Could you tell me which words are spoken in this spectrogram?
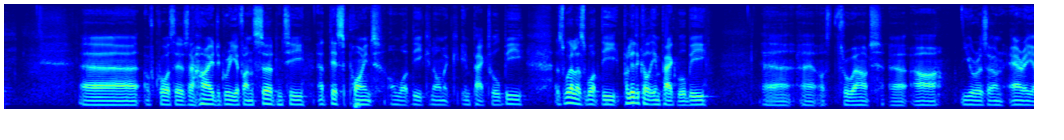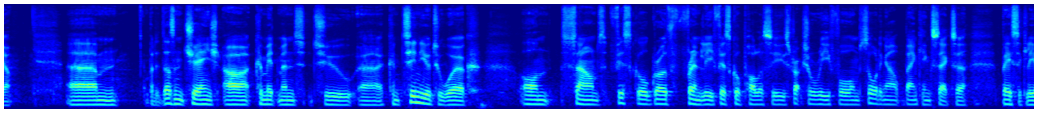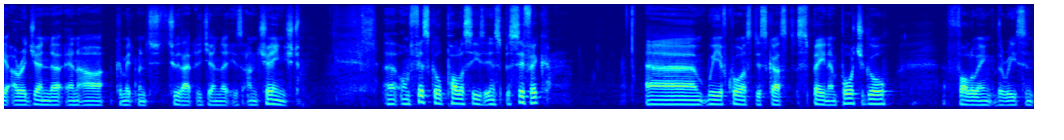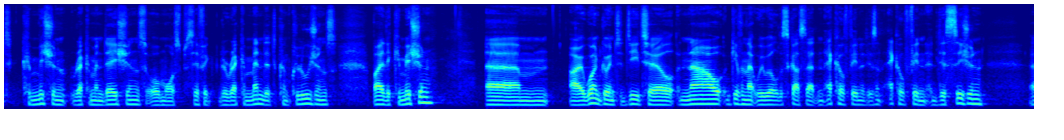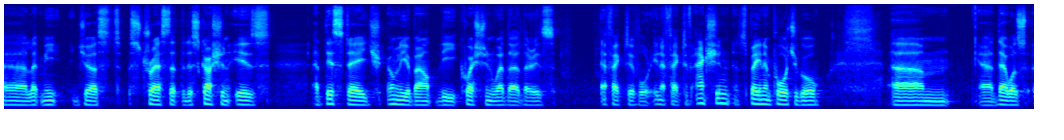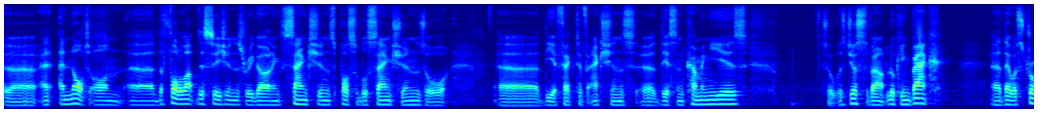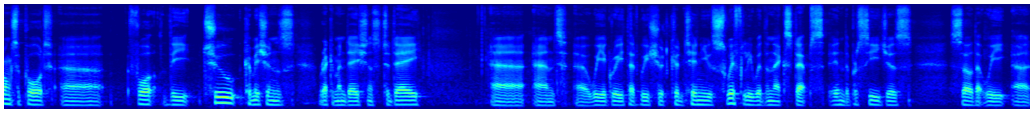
Uh, of course, there's a high degree of uncertainty at this point on what the economic impact will be, as well as what the political impact will be uh, uh, throughout uh, our Eurozone area. Um, but it doesn't change our commitment to uh, continue to work on sound fiscal, growth-friendly fiscal policy, structural reform, sorting out banking sector, basically our agenda and our commitment to that agenda is unchanged. Uh, on fiscal policies in specific, uh, we of course discussed Spain and Portugal following the recent Commission recommendations or more specific the recommended conclusions by the Commission. Um, I won't go into detail now, given that we will discuss that in ECOFIN. It is an ECOFIN decision uh, let me just stress that the discussion is at this stage only about the question whether there is effective or ineffective action in Spain and Portugal. Um, uh, there was uh, a, a, on uh, the follow-up decisions regarding sanctions, possible sanctions, or uh, the effective actions uh, this and coming years. So it was just about looking back. there was strong support for the two Commission's recommendations today uh, and uh, we agreed that we should continue swiftly with the next steps in the procedures so that we uh,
